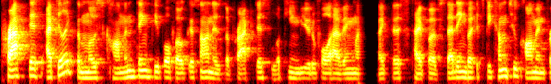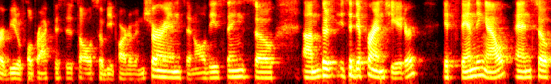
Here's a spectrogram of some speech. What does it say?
practice i feel like the most common thing people focus on is the practice looking beautiful having like, like this type of setting but it's become too common for beautiful practices to also be part of insurance and all these things. So um, there's it's a differentiator. It's standing out. And so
